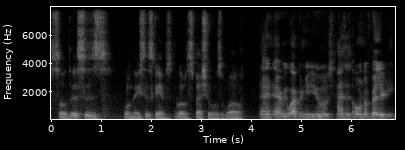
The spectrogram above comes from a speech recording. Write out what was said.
So this is what makes this game a little special as well. And every weapon you use has its own ability,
